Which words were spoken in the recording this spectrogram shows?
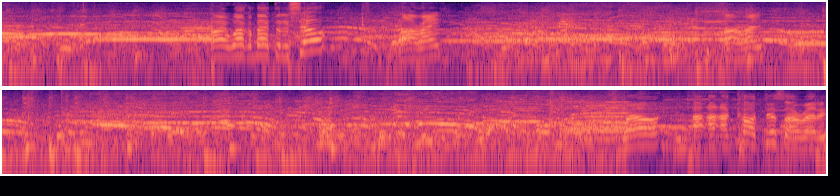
All right, welcome back to the show. All right. All right. Well, I, I, I caught this already.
